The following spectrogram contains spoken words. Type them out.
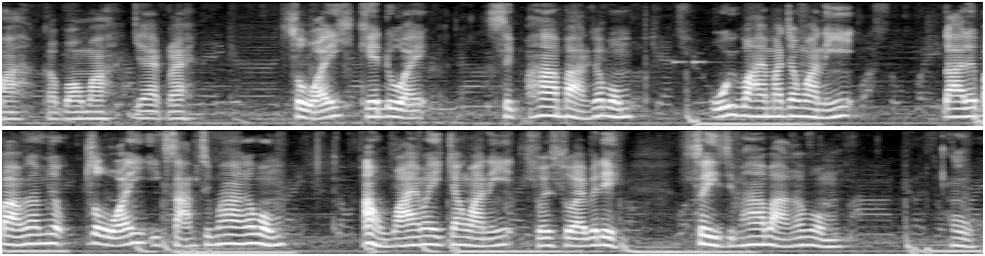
มากระบอกมาแยกไปสวยเคด้วย 15 บาทครับผม อุ้ยวายมาจังหวะนี้ ได้หรือเปล่าท่านผู้ชมสวยอีก 35 ครับผมอ้าววายมาอีกจังหวะนี้ สวยๆไปดิ 45 บาทครับผมโอ้โห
